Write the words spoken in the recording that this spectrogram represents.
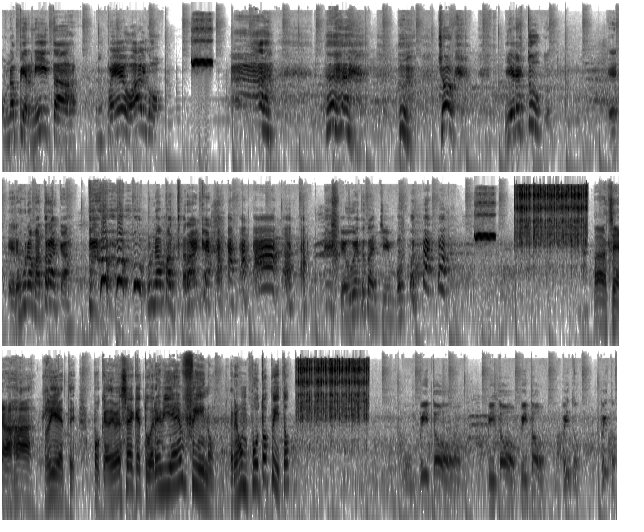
una piernita, un peo, algo. Ah, ah, Chuck, ¿y eres tú? E- Eres una matraca. una matraca. Qué juguete tan chimbo. Ah, sí, ajá, ríete. Porque debe ser que tú eres bien fino. Eres un puto pito. Un pito, pito, pito, pito, pito.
